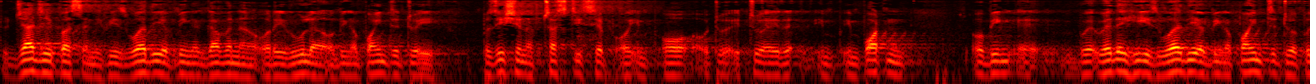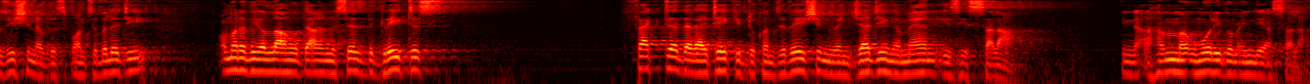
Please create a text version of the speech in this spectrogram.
to judge a person if he is worthy of being a governor or a ruler or being appointed to a position of trusteeship or, or, or to, to a important or being uh, whether he is worthy of being appointed to a position of responsibility. Umar radiallahu ta'ala says the greatest factor that I take into consideration when judging a man is his salah. إن أهم أموركم عندي الصلاة.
